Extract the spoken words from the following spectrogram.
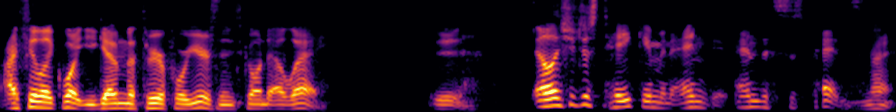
I feel like what you get him to three or four years and he's going to L.A. Eh, LA should just take him and end it. End the suspense. right.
